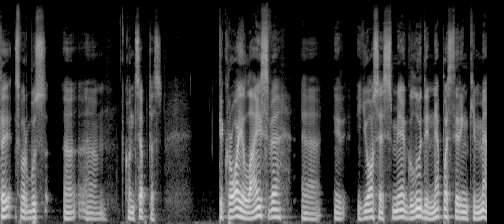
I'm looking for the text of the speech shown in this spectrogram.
Štai svarbus uh, uh, konceptas. Tikroji laisvė uh, ir jos esmė glūdi ne pasirinkime,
